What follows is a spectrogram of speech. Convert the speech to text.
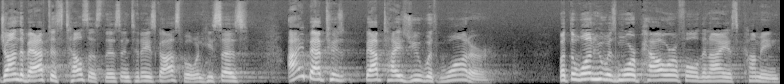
John the Baptist tells us this in today's gospel when he says, I baptize, baptize you with water, but the one who is more powerful than I is coming.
